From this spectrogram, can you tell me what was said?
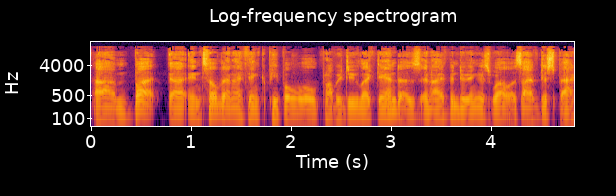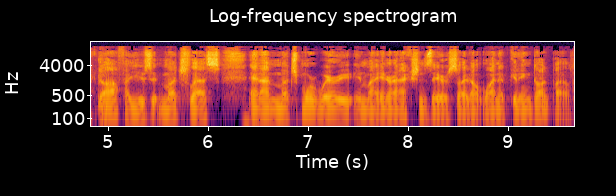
Um, but, uh, until then, I think people will probably do like Dan does and I've been doing as well as I've just backed off. I use it much less and I'm much more wary in my interaction interactions there so I don't wind up getting dogpiled.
